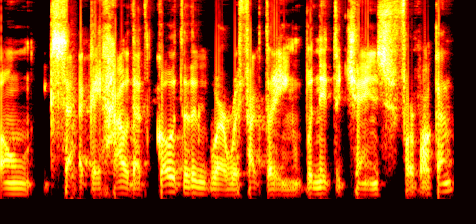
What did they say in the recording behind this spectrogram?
on exactly how that code that we were refactoring would need to change for Vulkan.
